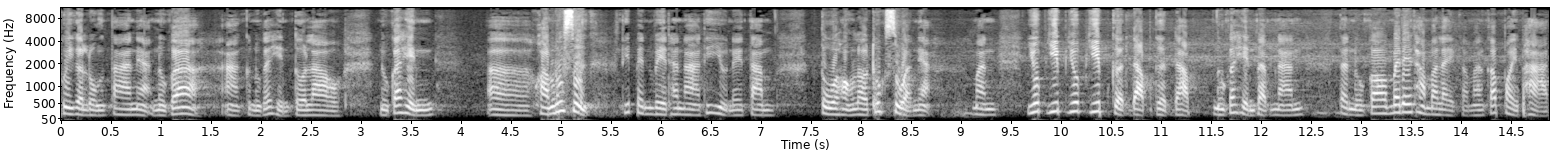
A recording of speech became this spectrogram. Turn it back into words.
คุยกับหลวงตาเนี่ยหนูก็อ่าหนูก็เห็นตัวเรา หนูก็เห็นเอ่อความรู้สึกที่เป็นเวทนาที่อยู่ในตามตัวของเราทุกส่วนเนี่ย มันยุบยิบยุบยิบเกิดดับเกิดดับ หนูก็เห็นแบบนั้น แต่หนูก็ไม่ได้ทำอะไรกับมันก็ปล่อยผ่าน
